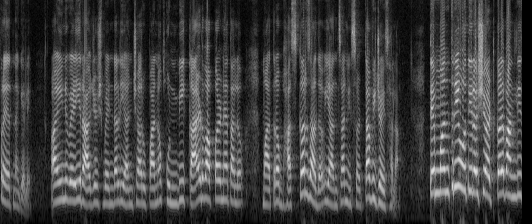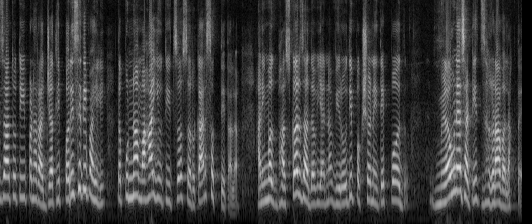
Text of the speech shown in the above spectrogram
प्रयत्न केले. ऐनवेळी राजेश बेंडल यांच्या रूपानं कुणबी कार्ड वापरण्यात आलं. मात्र भास्कर जाधव यांचा निसटता विजय झाला. ते मंत्री होतील अशी अटकळ बांधली जात होती पण राज्यातली परिस्थिती पाहिली तर पुन्हा महायुतीचं सरकार सत्तेत आलं. आणि मग भास्कर जाधव यांना विरोधी पक्षनेते पद मिळवण्यासाठी झगडावं लागतंय.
